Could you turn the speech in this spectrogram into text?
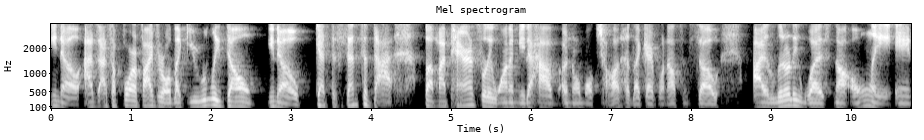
you know, as as a four or five year old, like you really don't, you know, get the sense of that. But my parents really wanted me to have a normal childhood like everyone else. And so I literally was not only in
